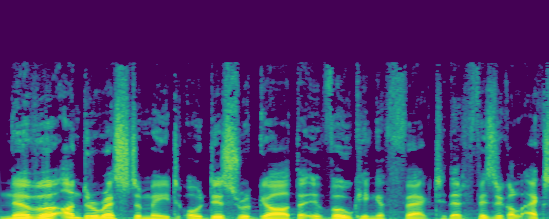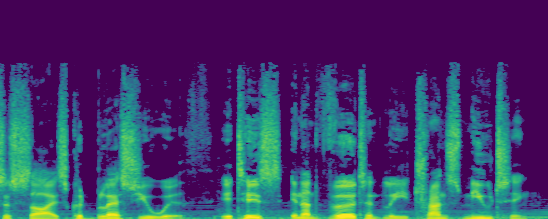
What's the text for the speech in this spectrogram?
Never underestimate or disregard the evoking effect that physical exercise could bless you with. It is inadvertently transmuting,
